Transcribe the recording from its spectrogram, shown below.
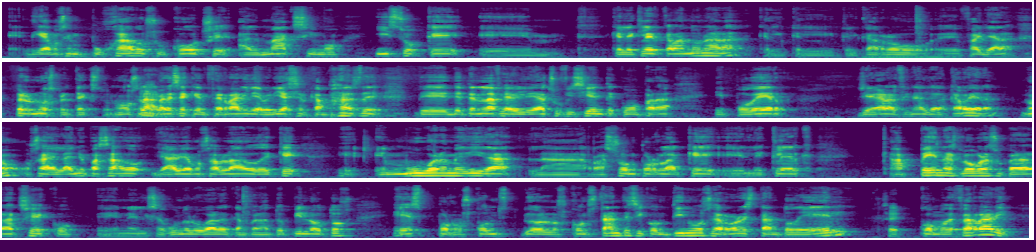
eh, digamos, empujado su coche al máximo hizo que, eh, que Leclerc abandonara, que el, que el, que el carro eh, fallara, pero no es pretexto, ¿no? O sea, Claro. me parece que el Ferrari debería ser capaz de, de- de tener la fiabilidad suficiente como para eh, poder llegar al final de la carrera, ¿no? O sea, el año pasado ya habíamos hablado de que eh, en muy buena medida la razón por la que eh, Leclerc apenas logra superar a Checo en el segundo lugar del campeonato de pilotos es por los, con- los constantes y continuos errores tanto de él Sí. como de Ferrari.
